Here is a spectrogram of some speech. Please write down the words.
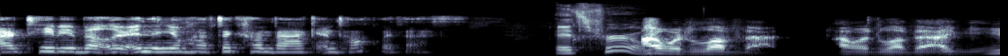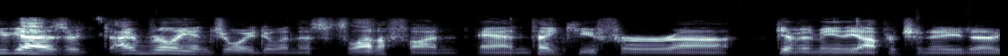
Octavia Butler, and then you'll have to come back and talk with us. It's true. I would love that. I would love that. I, you guys are. I really enjoy doing this. It's a lot of fun, and thank you for uh, giving me the opportunity to,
